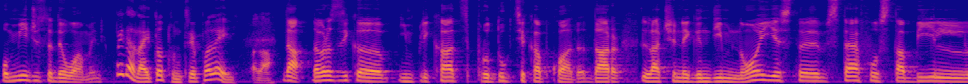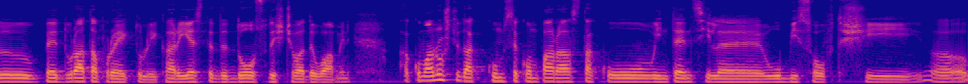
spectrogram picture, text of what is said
1500 de oameni. Păi da, dar e tot un AAA ăla. Da, dar vreau să zic că implicați producție cap-coadă, dar la ce ne gândim noi este stafful stabil uh, pe durata proiectului, care este de 200 și ceva de oameni. Acum nu știu dacă cum se compară asta cu intențiile Ubisoft și uh,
